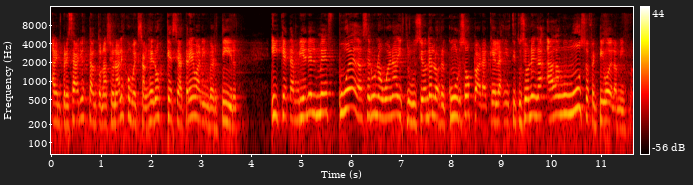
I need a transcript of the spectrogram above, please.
a empresarios tanto nacionales como extranjeros que se atrevan a invertir y que también el MEF pueda hacer una buena distribución de los recursos para que las instituciones hagan un uso efectivo de la misma.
